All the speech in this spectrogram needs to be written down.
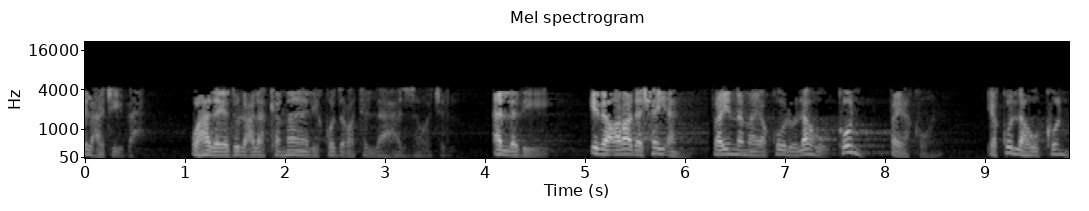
العجيبة. وهذا يدل على كمال قدرة الله عز وجل. الذي إذا أراد شيئا فإنما يقول له كن فيكون. يقول له كن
